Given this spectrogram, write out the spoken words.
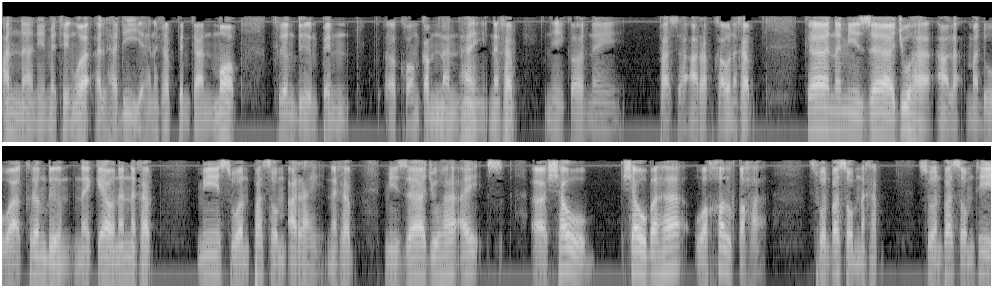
อันนาเนี่ยหมายถึงว่าอัลฮดียะนะครับ เป็นการมอบเครื่องดื่มเป็นของกำนันให้นะครับ นี่ก็ในภาษาอาหรับเขานะครับกานมีซาจูฮะเอาละมาดูว่าเครื่องดื่มในแก้วนั้นนะครับ มีส่วนผสมอะไรนะครับ มีซาจูฮะไอเชาเชาบะฮะวะคัลตฮะส่วนผสมนะครับ ส่วนผสมที่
